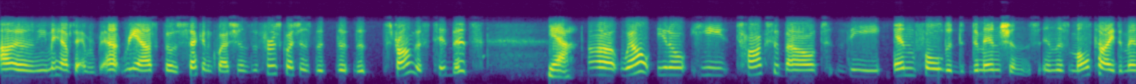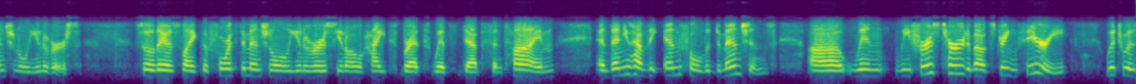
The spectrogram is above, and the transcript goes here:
Uh, you may have to re-ask those second questions. The first question is the the, the strongest tidbits. Yeah. Uh, well, you know, he talks about the enfolded dimensions in this multi-dimensional universe. So there's like the fourth dimensional universe, you know, height, breadth, width, depth, and time, and then you have the enfolded dimensions. Uh, when we first heard about string theory, which was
